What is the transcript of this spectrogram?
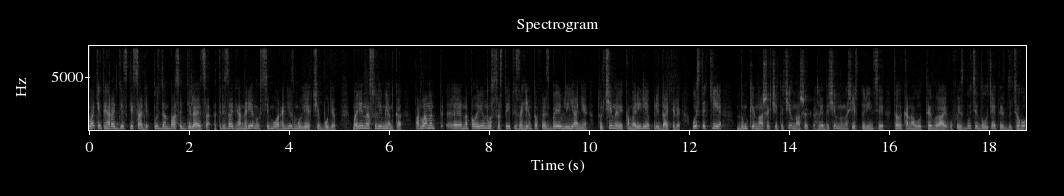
Хватит играть в детский садик, пусть Донбасс отделяется. Отрезать гангрену всему организму легче будет. Марина Сулименко. Парламент э, наполовину состоит из агентов ФСБ и влияния. Турчинов и Камарілія предатели. Ось такі думки наших читачів, наших глядачів на нашій сторінці телеканалу ТВА у Фейсбуці. Долучайтесь до цього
